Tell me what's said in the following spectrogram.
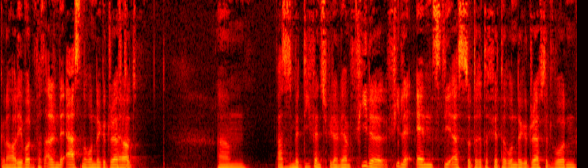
genau. Die wurden fast alle in der ersten Runde gedraftet. Ähm, was ist mit Defense-Spielern? Wir haben viele, viele Ends, die erst zur dritte, vierte Runde gedraftet wurden,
